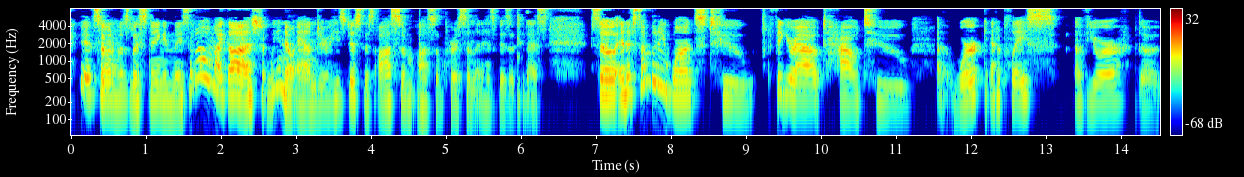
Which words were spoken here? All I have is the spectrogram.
if someone was listening and they said, Oh my gosh, we know Andrew. He's just this awesome, awesome person that has visited us. So, and if somebody wants to figure out how to uh, work at a place of your the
